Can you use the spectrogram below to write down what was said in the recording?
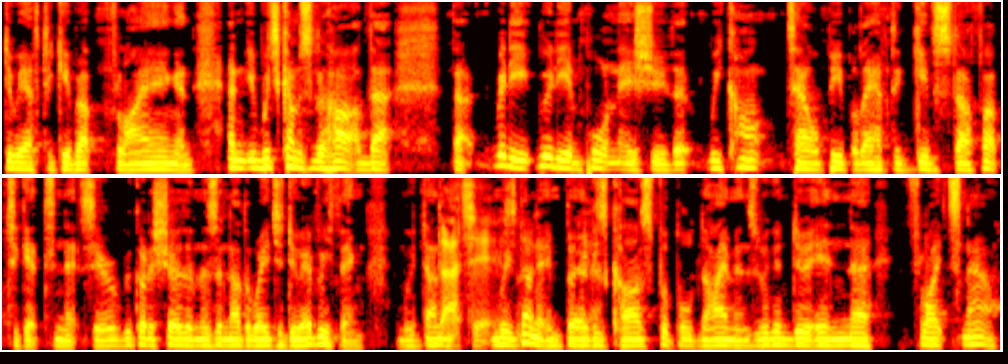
do we have to give up flying? And, and which comes to the heart of that, that really, really important issue that we can't tell people they have to give stuff up to get to net zero. We've got to show them there's another way to do everything. And we've done That's it. We've done it, it in burgers, yeah. cars, football, diamonds. We're going to do it in uh, flights now.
